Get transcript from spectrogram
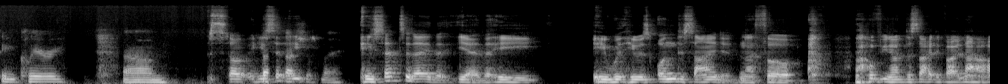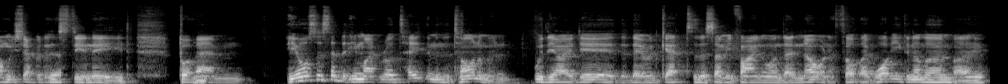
in Cleary. Um, So he that, said that's he, just me. he said today that yeah that he he w- he was undecided, and I thought, I hope you're not decided by now. How much evidence do you need? But um, he also said that he might rotate them in the tournament with the idea that they would get to the semi final and then no. And I thought, like, what are you going to learn by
